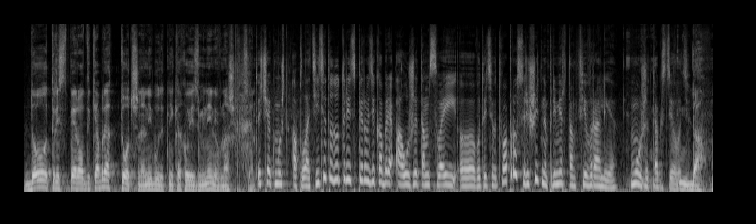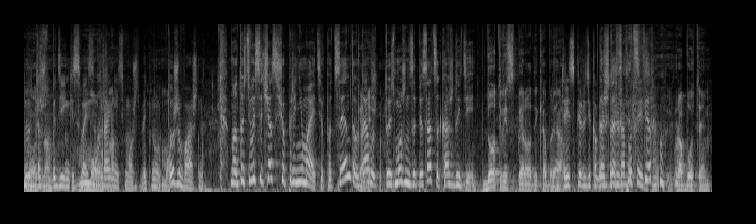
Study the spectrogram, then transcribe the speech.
до 31 декабря точно не будет никакого изменения в наших ценах. То есть человек может оплатить это до 31 декабря, а уже там свои э, вот эти вот вопросы решить, например, там в феврале. Может так сделать? Да, ну, можно. То, чтобы деньги свои можно. сохранить, может быть. Ну, можно. тоже важно. Ну, а то есть вы сейчас еще принимаете пациентов, Конечно. да? Вот, то есть можно записаться каждый день? До 31 декабря. 31 декабря да, тоже работаете? Работаем.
